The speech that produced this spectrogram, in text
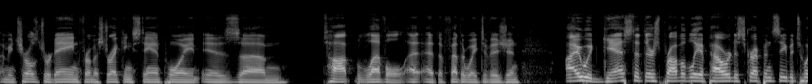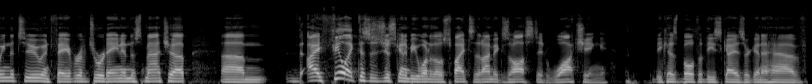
I mean Charles Jourdain from a striking standpoint is um, top level at, at, the featherweight division. I would guess that there's probably a power discrepancy between the two in favor of Jourdain in this matchup. Um, I feel like this is just going to be one of those fights that I'm exhausted watching because both of these guys are going to have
